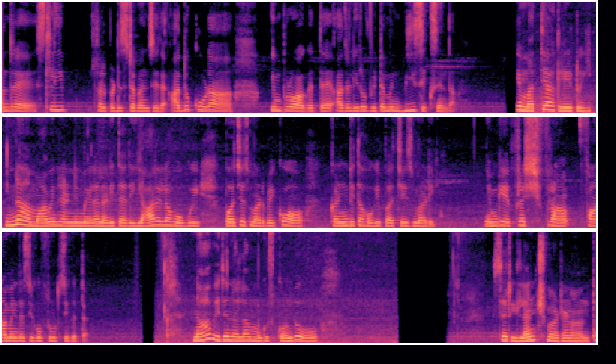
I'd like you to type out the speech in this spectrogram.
ಅಂದರೆ ಸ್ಲೀಪ್ ಸ್ವಲ್ಪ ಡಿಸ್ಟರ್ಬೆನ್ಸ್ ಇದೆ. ಅದು ಕೂಡ ಇಂಪ್ರೂವ್ ಆಗುತ್ತೆ. ಅದರಲ್ಲಿರೋ ವಿಟಮಿನ್ ಬಿ ಸಿಕ್ಸಿಂದ ಮತ್ತೆ ಯಾಕೆ ಲೇಟು ಇನ್ನೂ ಮಾವಿನ ಹಣ್ಣಿನ ಮೇಲೆ ನಡೀತಾ ಇದೆ. ಯಾರೆಲ್ಲ ಹೋಗಿ ಪರ್ಚೇಸ್ ಮಾಡಬೇಕೋ, ಖಂಡಿತ ಹೋಗಿ ಪರ್ಚೇಸ್ ಮಾಡಿ. ನಿಮಗೆ ಫ್ರೆಶ್ ಫ್ರಾ ಫಾರ್ಮಿಂದ ಸಿಗೋ ಫ್ರೂಟ್ ಸಿಗುತ್ತೆ. ನಾವು ಇದನ್ನೆಲ್ಲ ಮುಗಿಸ್ಕೊಂಡು, ಸರಿ ಲಂಚ್ ಮಾಡೋಣ ಅಂತ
